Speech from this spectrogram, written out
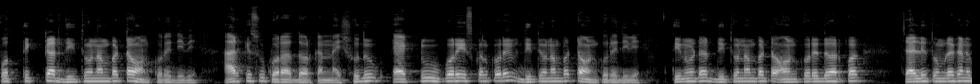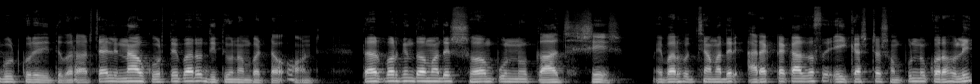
প্রত্যেকটার দ্বিতীয় নাম্বারটা অন করে দিবে। আর কিছু করার দরকার নাই। শুধু একটু উপরে স্কল করে দ্বিতীয় নাম্বারটা অন করে দিবে। তিনোটার দ্বিতীয় নাম্বারটা অন করে দেওয়ার পর চাইলে তোমরা এখানে গুড করে দিতে পারো। আর চাইলে নাও করতে পারো, দ্বিতীয় নাম্বারটা অন তারপর কিন্তু আমাদের সম্পূর্ণ কাজ শেষ। এবার হচ্ছে আমাদের আর একটা কাজ আছে। এই কাজটা সম্পূর্ণ করা হলেই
